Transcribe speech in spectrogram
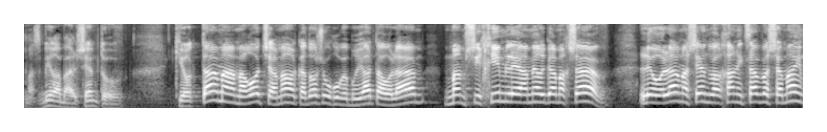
מסביר הבעל שם טוב, כי אותם מאמרות שאמר הקדוש ברוך הוא בבריאת העולם, ממשיכים להיאמר גם עכשיו. לעולם השם דברך ניצב בשמיים,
